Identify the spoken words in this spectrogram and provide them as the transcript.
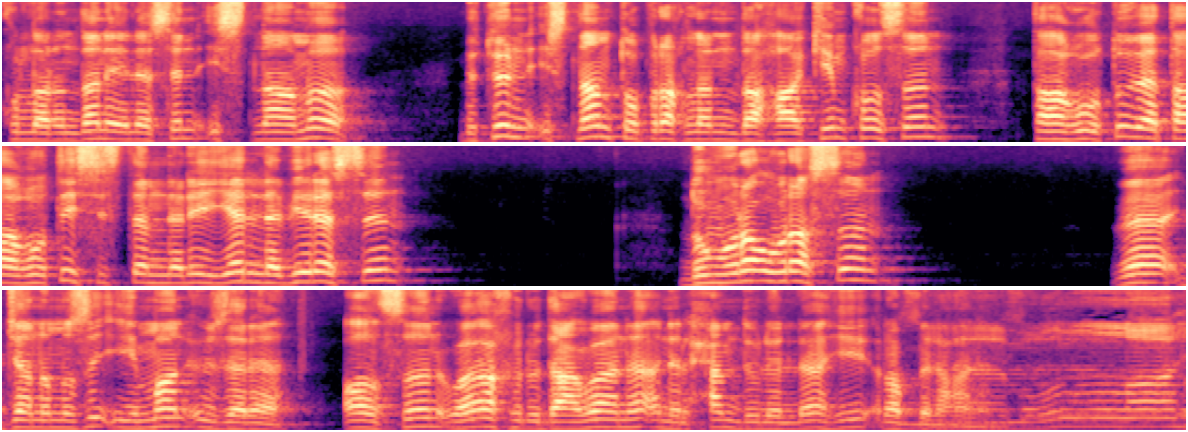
kullarından eylesin. İslam'ı bütün İslam topraklarında hakim kılsın. Tağutu ve tağuti sistemleri yerle bir etsin. Dumura uğrasın ve canımızı iman üzere alsın. Ve ahiru da'vana enelhamdülillahi rabbil alemin. سلام الله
